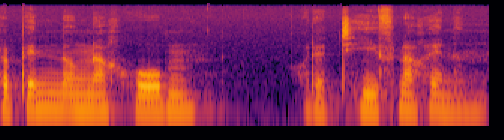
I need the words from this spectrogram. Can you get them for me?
Verbindung nach oben oder tief nach innen.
